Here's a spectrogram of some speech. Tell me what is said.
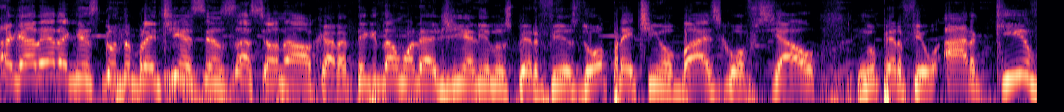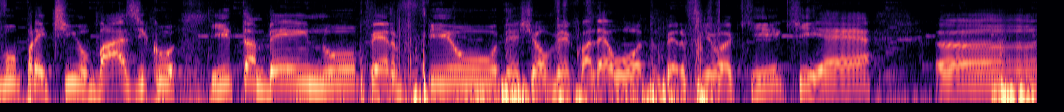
A galera que escuta o Pretinho é sensacional, cara. Tem que dar uma olhadinha ali nos perfis do Pretinho Básico Oficial, no perfil Arquivo Pretinho Básico e também no perfil. Deixa eu ver qual é o outro perfil aqui, que é. ahn,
